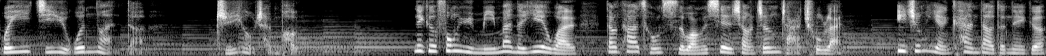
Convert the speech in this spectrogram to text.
唯一给予温暖的，只有陈鹏。那个风雨弥漫的夜晚，当他从死亡线上挣扎出来，一睁眼看到的那个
